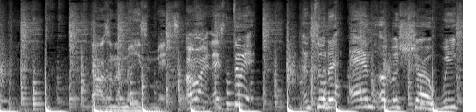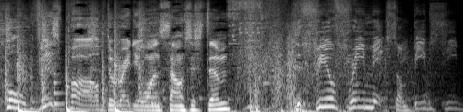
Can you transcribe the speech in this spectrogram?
That was an amazing mix. All right, let's do it. Until the end of the show, we call this part of the Radio 1 sound system The Feel Free Mix on BBC.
